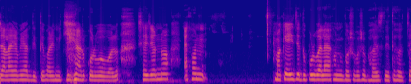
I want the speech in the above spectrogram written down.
জ্বালায় আমি আর দিতে পারিনি, কি আর করব বলো? সেই জন্য এখন আমাকে এই যে দুপুরবেলা এখন বসে বসে ভয়েস দিতে হচ্ছে।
